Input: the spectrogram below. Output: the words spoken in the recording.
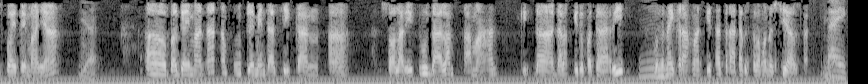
sesuai temanya. Iya. Uh, bagaimana mengimplementasikan uh, sholat itu dalam kesamaan dalam kehidupan sehari hmm. mengenai kerahmat kita terhadap sesama manusia, Ustaz. Baik.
